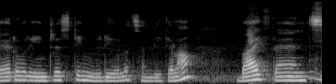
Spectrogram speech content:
வேறு ஒரு இன்ட்ரெஸ்டிங் வீடியோவில் சந்திக்கலாம். பாய் ஃப்ரெண்ட்ஸ்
